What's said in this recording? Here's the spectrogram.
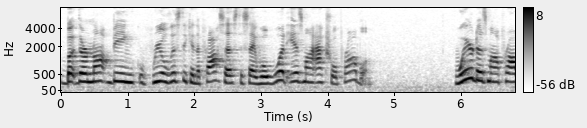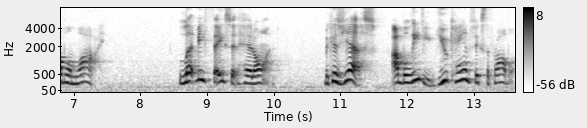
But they're not being realistic in the process to say, well, what is my actual problem? Where does my problem lie? Let me face it head on. Because, yes, I believe you. You can fix the problem.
